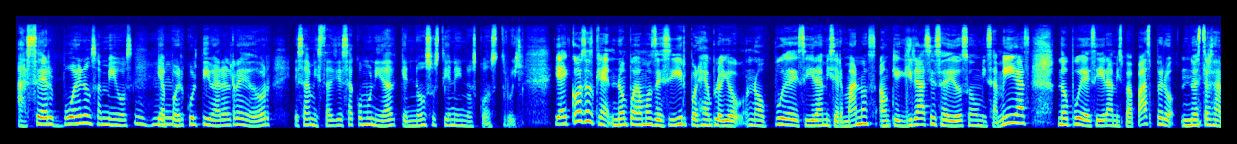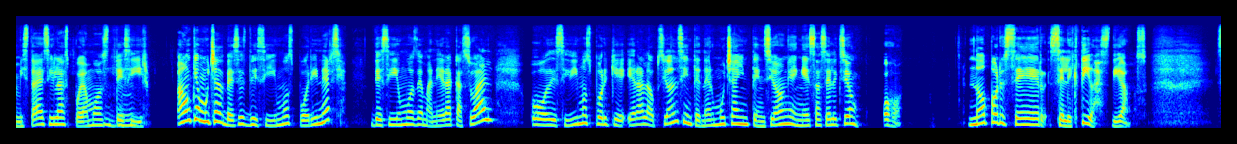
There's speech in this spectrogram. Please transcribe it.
a ser buenos amigos y a poder cultivar alrededor esa amistad y esa comunidad que nos sostiene y nos construye. Y hay cosas que no podemos decidir. Por ejemplo, yo no pude decidir a mis hermanos, aunque gracias a Dios son mis amigas. No pude decidir a mis papás, pero nuestras amistades sí las podemos decidir. Aunque muchas veces decidimos por inercia. Decidimos de manera casual o decidimos porque era la opción sin tener mucha intención en esa selección. Ojo, no por ser selectivas, digamos,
